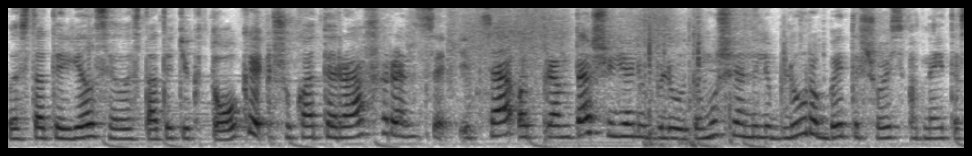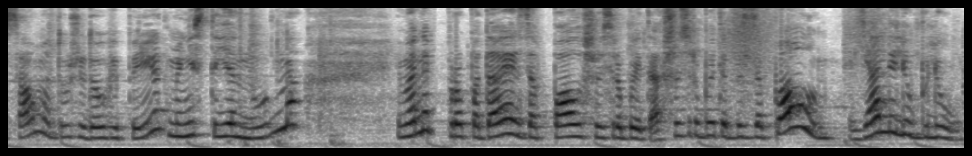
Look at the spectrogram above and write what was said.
листати рілси, листати тіктоки, шукати референси. І це от прям те, що я люблю, тому що я не люблю робити щось одне й те саме дуже довгий період. Мені стає нудно. І в мене пропадає запал щось робити. А щось робити без запалу я не люблю.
